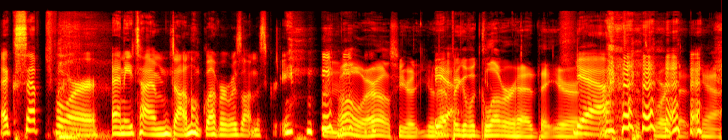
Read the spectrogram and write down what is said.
except for anytime donald glover was on the screen oh, where else? You're you're that Yeah. big of a Glover head that you're. Yeah. it's worth it. Yeah.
